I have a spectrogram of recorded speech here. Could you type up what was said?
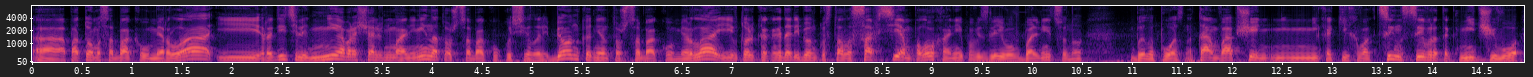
э, потом собака умерла, и родители не обращали внимания ни на то, что собака укусила ребенка, ни на то, что собака умерла, и только когда ребенку стало совсем плохо, они повезли его в больницу, но было поздно. Там никаких вакцин, сывороток, ничего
